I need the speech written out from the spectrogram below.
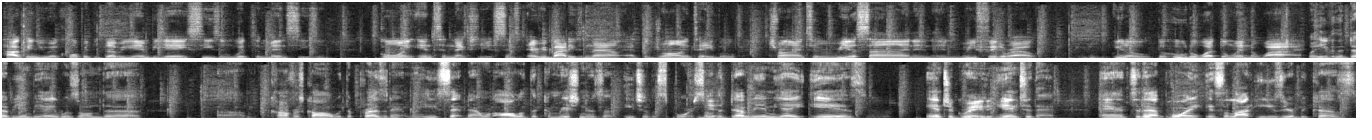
how can you incorporate the WNBA season with the men's season going into next year since everybody's now at the drawing table trying to reassign and, and refigure out you know the who the what the when the why Well, even the WNBA was on the um, conference call with the president when he sat down with all of the commissioners of each of the sports. So Yeah. the WNBA is integrated Integrated, yeah. into that. And to that point, it's a lot easier because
